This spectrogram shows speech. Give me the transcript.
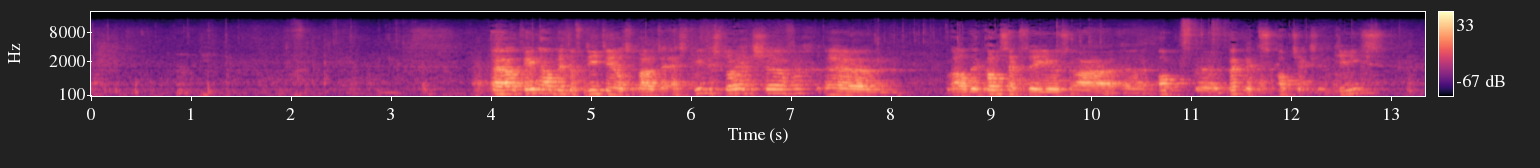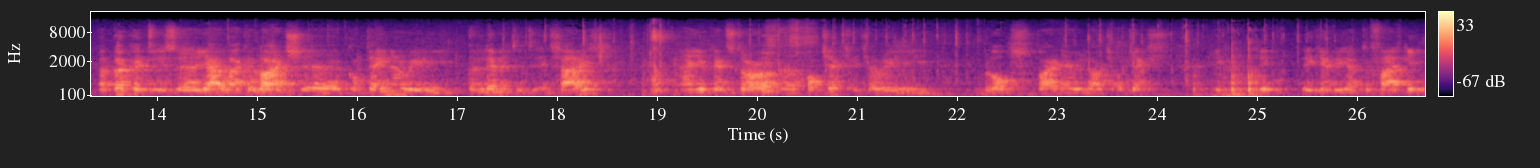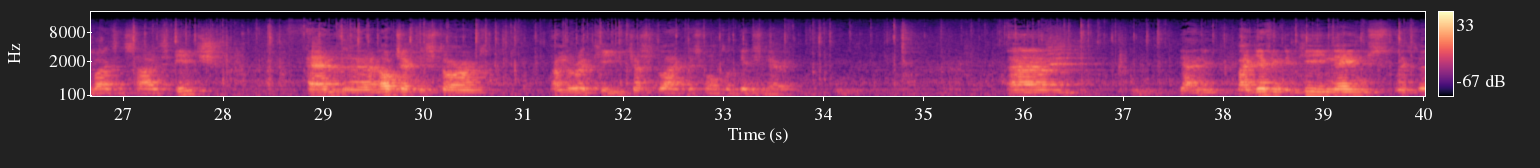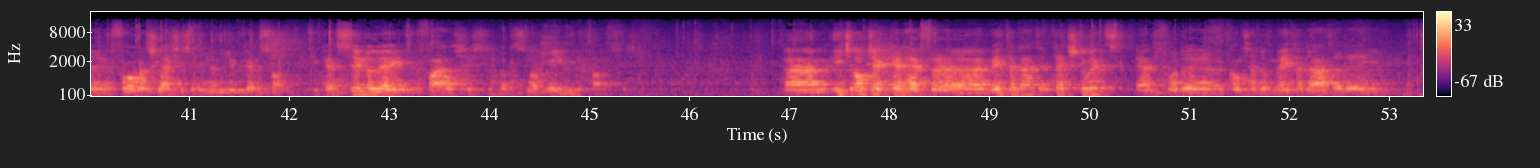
Uh, okay, now a bit of details about the S3, the storage server. Um, well, the concepts they use are uh, ob uh, buckets, objects, and keys. A bucket is uh, yeah, like a large container, really unlimited in size. And you can store objects, which are really blobs, binary large objects. They, can be up to 5 gigabytes in size each. And uh, an object is stored under a key, just like the Smalltalk dictionary. Um, yeah, by giving the key names with uh, forward slashes in them, you can you can simulate a file system, but it's not really a file system. Um, each object can have uh, metadata attached to it, and for the concept of metadata, they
